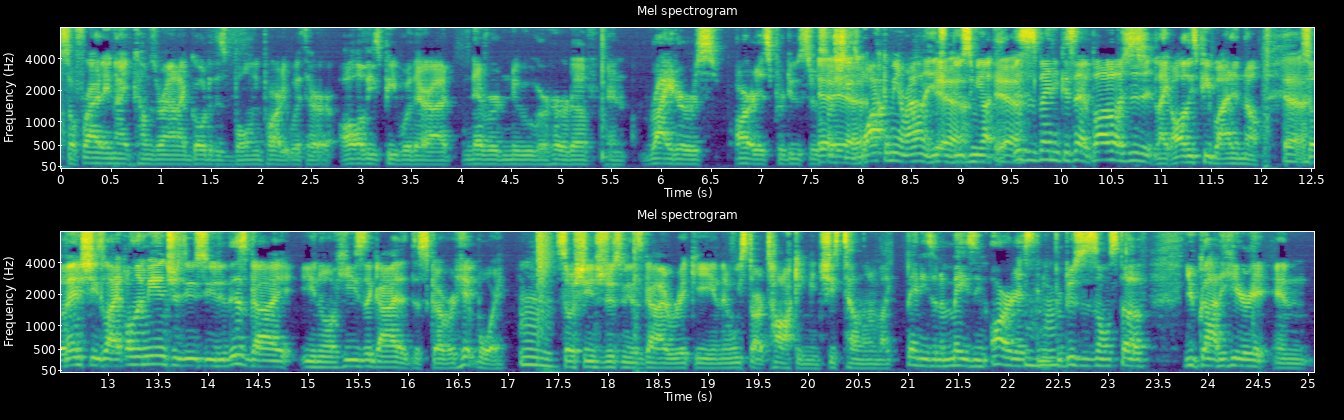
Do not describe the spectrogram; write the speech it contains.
so friday night comes around i go to this bowling party with her all these people there i never knew or heard of and writers artists producers so Yeah, she's walking me around and Yeah, introducing me like yeah. this is benny cassette blah blah, blah like all these people i didn't know Yeah. so then she's like, "Oh, let me introduce you to this guy. You know, he's the guy that discovered Hit Boy." Mm. So she introduced me to this guy, Ricky, and then we start talking, and she's telling him like, "Benny's an amazing artist, and Mhm. he produces his own stuff. You got to hear it." And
